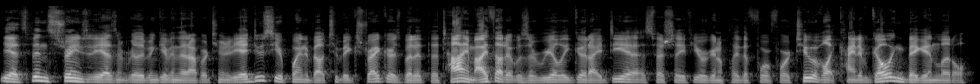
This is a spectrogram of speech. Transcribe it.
Yeah, it's been strange that he hasn't really been given that opportunity. I do see your point about two big strikers, but at the time, I thought it was a really good idea, especially if you were going to play the four-four-two of like kind of going big and little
